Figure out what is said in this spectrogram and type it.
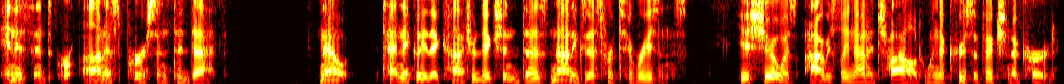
innocent or honest person to death. Now, Technically, the contradiction does not exist for two reasons. Yeshua was obviously not a child when the crucifixion occurred,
